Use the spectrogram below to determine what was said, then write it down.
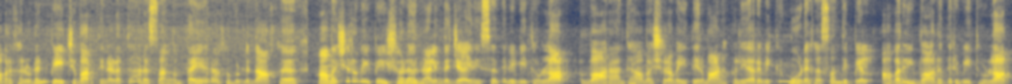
அவர்களுடன் பேச்சுவார்த்தை நடத்த அரசாங்கம் தயாராக உள்ளதாக அமைச்சரவை பேச்சாளர் நலிந்த ஜெயதிச தெரிவித்துள்ளார். வாராந்த அமைச்சரவை தீர்மானங்களை அறிவிக்கும் ஊடக சந்திப்பில் அவர் இவ்வாறு தெரிவித்துள்ளார்.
